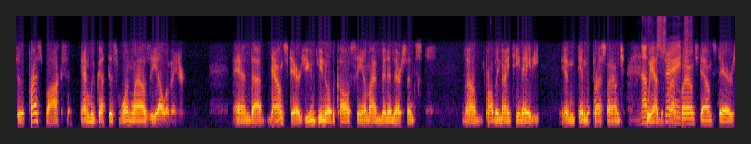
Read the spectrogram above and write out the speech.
to the press box, and we've got this one lousy elevator. And uh, downstairs, you you know the Coliseum. I've been in there since um, probably 1980 in in the press lounge. we had the changed. press lounge downstairs,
